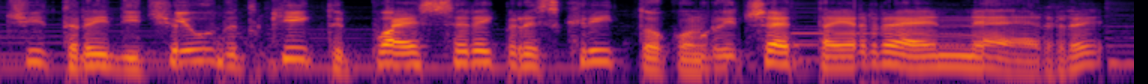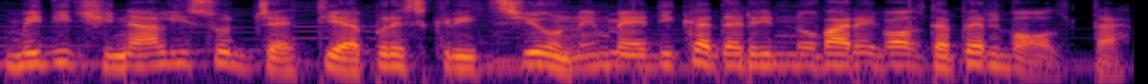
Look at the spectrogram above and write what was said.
C13 UD Kit può essere prescritto con ricetta RNR, medicinali soggetti a prescrizione medica da rinnovare volta per volta.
